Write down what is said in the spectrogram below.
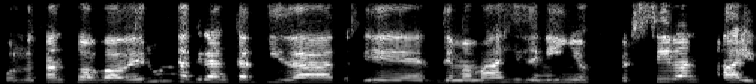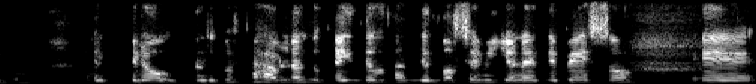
Por lo tanto, va a haber una gran cantidad eh, de mamás y de niños que perciban algo. Eh, pero cuando tú estás hablando que hay deudas de 12 millones de pesos eh,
